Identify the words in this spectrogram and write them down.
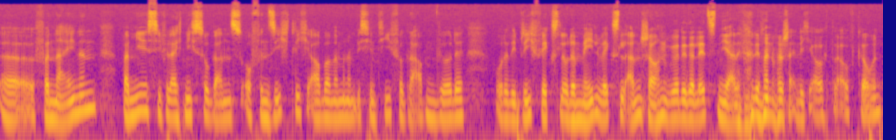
äh, verneinen. Bei mir ist sie vielleicht nicht so ganz offensichtlich, aber wenn man ein bisschen tiefer graben würde oder die Briefwechsel oder Mailwechsel anschauen würde der letzten Jahre, würde man wahrscheinlich auch drauf kommen.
